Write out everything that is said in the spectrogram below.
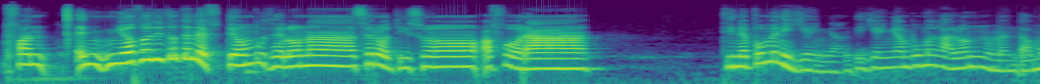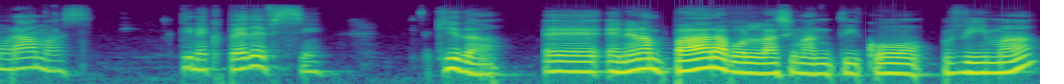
φαν- ε, νιώθω ότι το τελευταίο που θέλω να σε ρωτήσω αφορά την επόμενη γενιά, τη γενιά που μεγαλώνουμε, τα μωρά μας, την εκπαίδευση. Κοίτα, ε, είναι ένα πάρα πολύ σημαντικό βήμα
